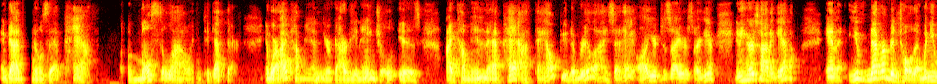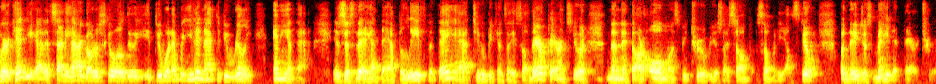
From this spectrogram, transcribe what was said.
and God knows that path of most allowing to get there. And where I come in, your guardian angel, is I come in that path to help you to realize that, hey, all your desires are here, and here's how to get them. And you've never been told that. When you were a kid, you got to study hard, go to school, do do whatever. You didn't have to do really any of that. It's just they had that belief that they had to because they saw their parents do it, and then they thought, oh, must be true because I saw somebody else do it. But they just made it their truth.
